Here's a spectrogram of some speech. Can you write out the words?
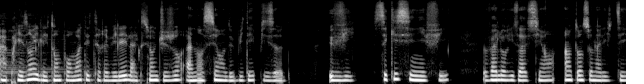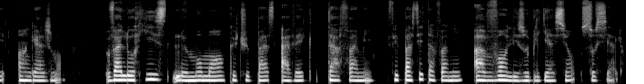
À présent, il est temps pour moi de te révéler l'action du jour annoncée en début d'épisode. Vie, ce qui signifie valorisation, intentionnalité, engagement. Valorise le moment que tu passes avec ta famille. Fais passer ta famille avant les obligations sociales.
